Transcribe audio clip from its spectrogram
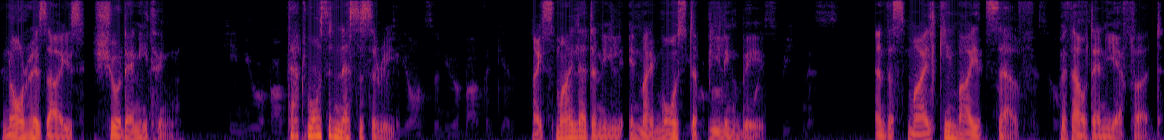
nor his eyes showed anything. That wasn't necessary. I smiled at Anil in my most appealing way, and the smile came by itself without any effort.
